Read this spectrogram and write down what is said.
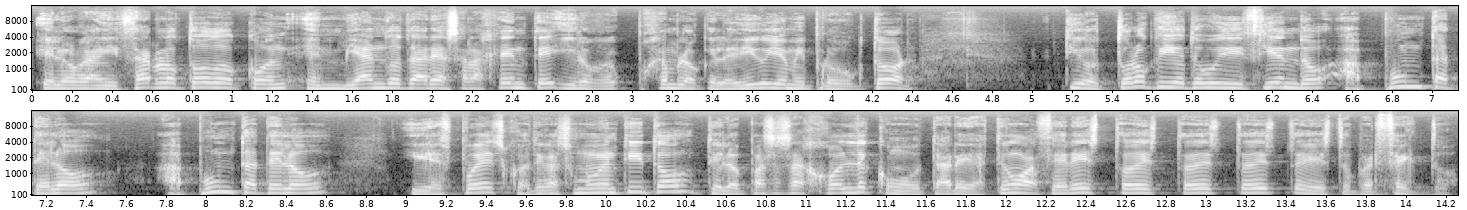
el organizarlo todo con enviando tareas a la gente y, lo, por ejemplo, lo que le digo yo a mi productor, tío, todo lo que yo te voy diciendo, apúntatelo, apúntatelo y después, cuando tengas un momentito, te lo pasas a Holde como tareas. Tengo que hacer esto, esto, esto, esto y esto. Perfecto.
